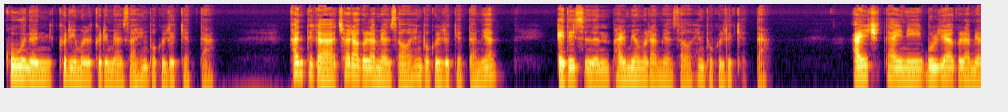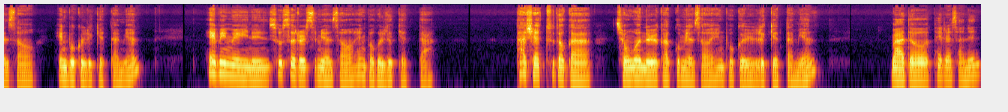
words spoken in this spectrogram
고은은 그림을 그리면서 행복을 느꼈다. 칸트가 철학을 하면서 행복을 느꼈다면 에디슨은 발명을 하면서 행복을 느꼈다. 아인슈타인이 물리학을 하면서 행복을 느꼈다면 헤밍웨이는 소설을 쓰면서 행복을 느꼈다. 타샤 투더가 정원을 가꾸면서 행복을 느꼈다면 마더 테레사는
